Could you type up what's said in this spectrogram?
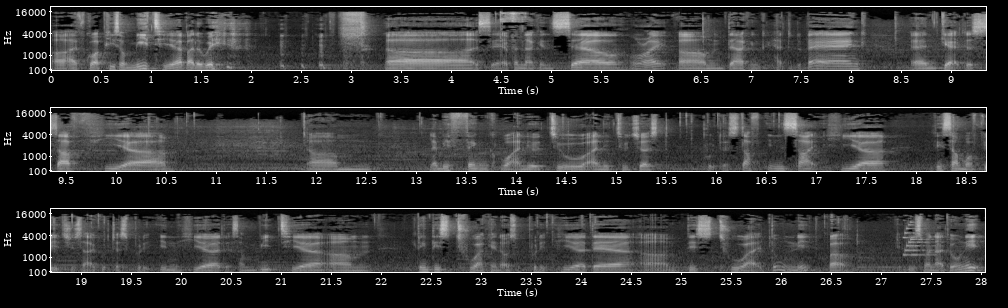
Uh, I've got a piece of meat here by the way. Uh, seven I can sell? All right um, then I can head to the bank and get the stuff here. Um, let me think what I need to do. I need to just put the stuff inside here. I think some of which is I could just put it in here. There's some wheat here. Um, think these two I can also put it here, there. Um, these two I don't need. Well, this one I don't need.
